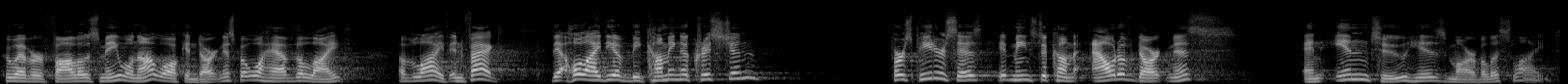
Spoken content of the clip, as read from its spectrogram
Whoever follows me will not walk in darkness, but will have the light of life. In fact, the whole idea of becoming a Christian, First Peter says it means to come out of darkness and into his marvelous light.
